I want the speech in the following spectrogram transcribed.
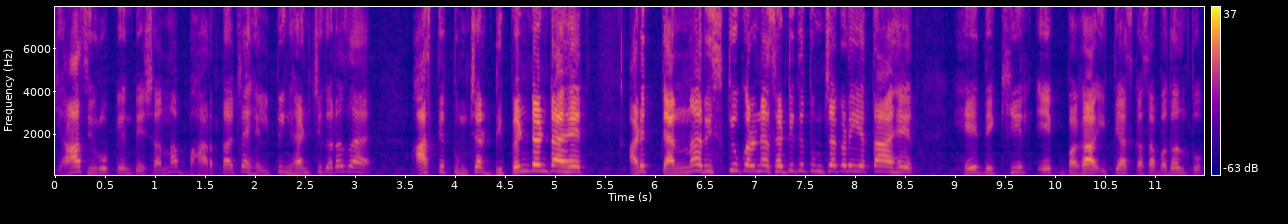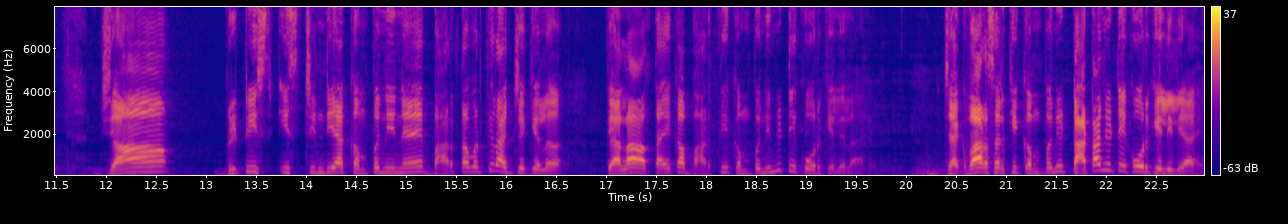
ह्याच युरोपियन देशांना भारताच्या हेल्पिंग हँडची गरज आहे. आज ते तुमच्यावर डिपेंडंट आहेत आणि त्यांना रिस्क्यू करण्यासाठी ते तुमच्याकडे येत आहेत. हे देखील एक बघा इतिहास कसा बदलतो. ज्या ब्रिटिश ईस्ट इंडिया कंपनीने भारतावरती राज्य केलं त्याला आता एका भारतीय कंपनीने टेक ओव्हर केलेलं आहे. जॅगवारसारखी कंपनी टाटाने टेक ओव्हर केलेली आहे.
